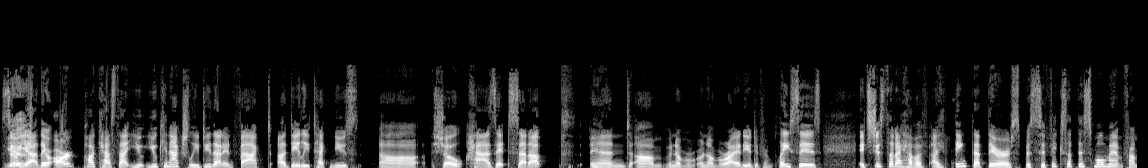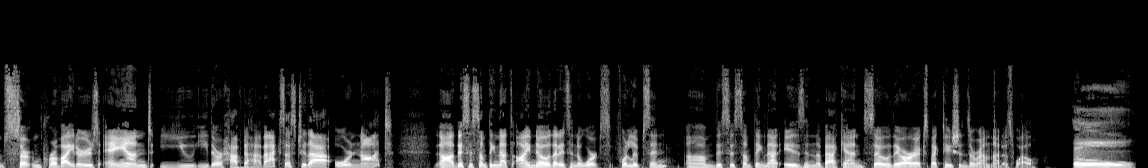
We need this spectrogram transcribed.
So Yeah. yeah. there are podcasts that you you can actually do that. In fact, a Daily Tech News uh, show has it set up and um, in, a, in a variety of different places. It's just that I have a, I think that there are specifics at this moment from certain providers, and you either have to have access to that or not. Uh, this is something that I know that it's in the works for Libsyn. Um, this is something that is in the back end, so there are expectations around that as well. oh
